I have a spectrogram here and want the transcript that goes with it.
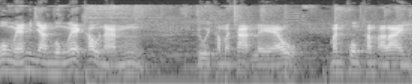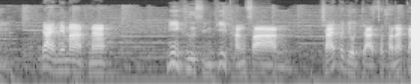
วงแหวนวิญญาณวงแรกเท่านั้น โดยธรรมชาติแล้ว มันคงทำอะไร ได้ไม่มากนัก นี่คือสิ่งที่ถังซานใช้ประโยชน์จากสถานก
